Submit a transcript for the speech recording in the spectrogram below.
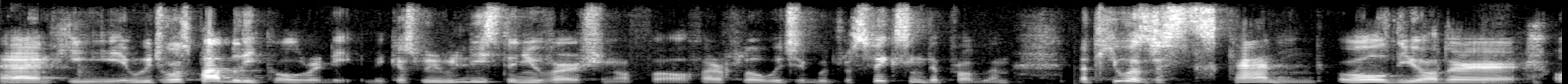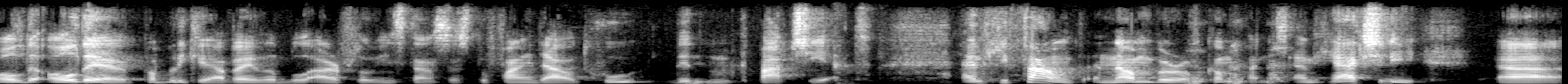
and he which was public already because we released a new version of, of airflow which, which was fixing the problem but he was just scanning all the other all the all the publicly available airflow instances to find out who didn't patch yet. And he found a number of companies and he actually uh,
